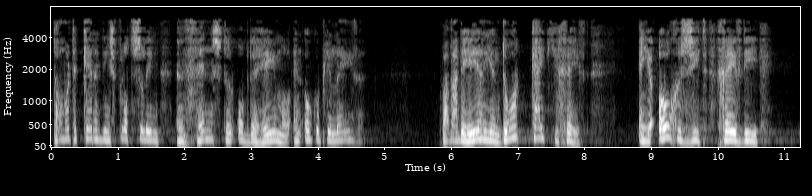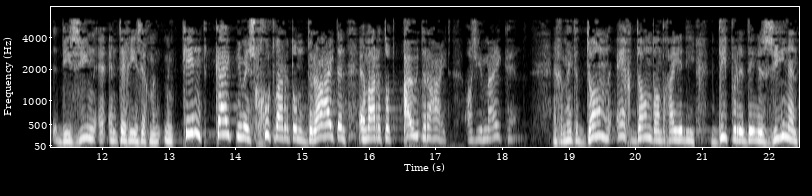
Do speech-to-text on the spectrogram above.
dan wordt de kerkdienst plotseling een venster op de hemel en ook op je leven. Waar, waar de Heer je een doorkijkje geeft en je ogen ziet, geef die, die zien en, en tegen je zegt, mijn, mijn, kind, kijk nu eens goed waar het om draait en, en waar het op uitdraait, als je mij kent. En gemeente, dan, echt dan, dan ga je die diepere dingen zien en,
